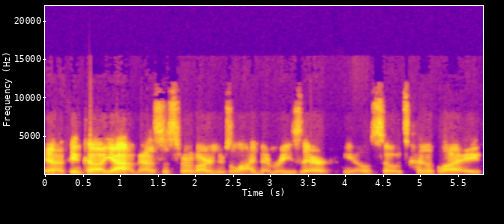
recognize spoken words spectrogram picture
and I think, uh, yeah, Madison Square Garden, there's a lot of memories there, you know. So it's kind of like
